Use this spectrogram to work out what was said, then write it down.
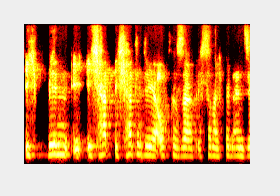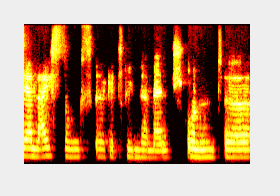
ich bin, ich, ich hatte dir ja auch gesagt, ich sag mal, ich bin ein sehr leistungsgetriebener Mensch und äh,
